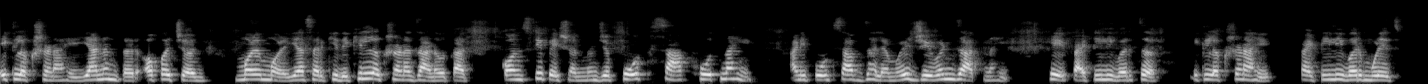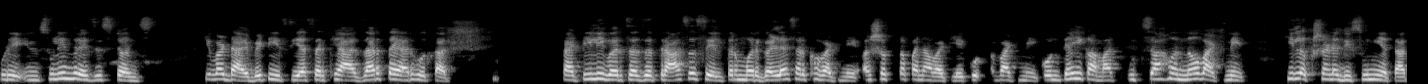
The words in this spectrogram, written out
एक लक्षण आहे. यानंतर अपचन मळमळ यासारखी देखील लक्षणं जाणवतात. कॉन्स्टिपेशन म्हणजे पोट साफ होत नाही. आणि पोट साफ झाल्यामुळे जेवण जात नाही. हे फॅटी लिव्हरचं एक लक्षण आहे. फॅटी लिव्हरमुळेच पुढे इन्सुलिन रेझिस्टन्स किंवा डायबेटीस यासारखे आजार तयार होतात. फॅटी लिव्हरचा जर त्रास असेल तर मरगळल्यासारखं वाटणे अशक्तपणा वाटले वाटणे कोणत्याही कामात उत्साह न वाटणे ही लक्षणं दिसून येतात.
